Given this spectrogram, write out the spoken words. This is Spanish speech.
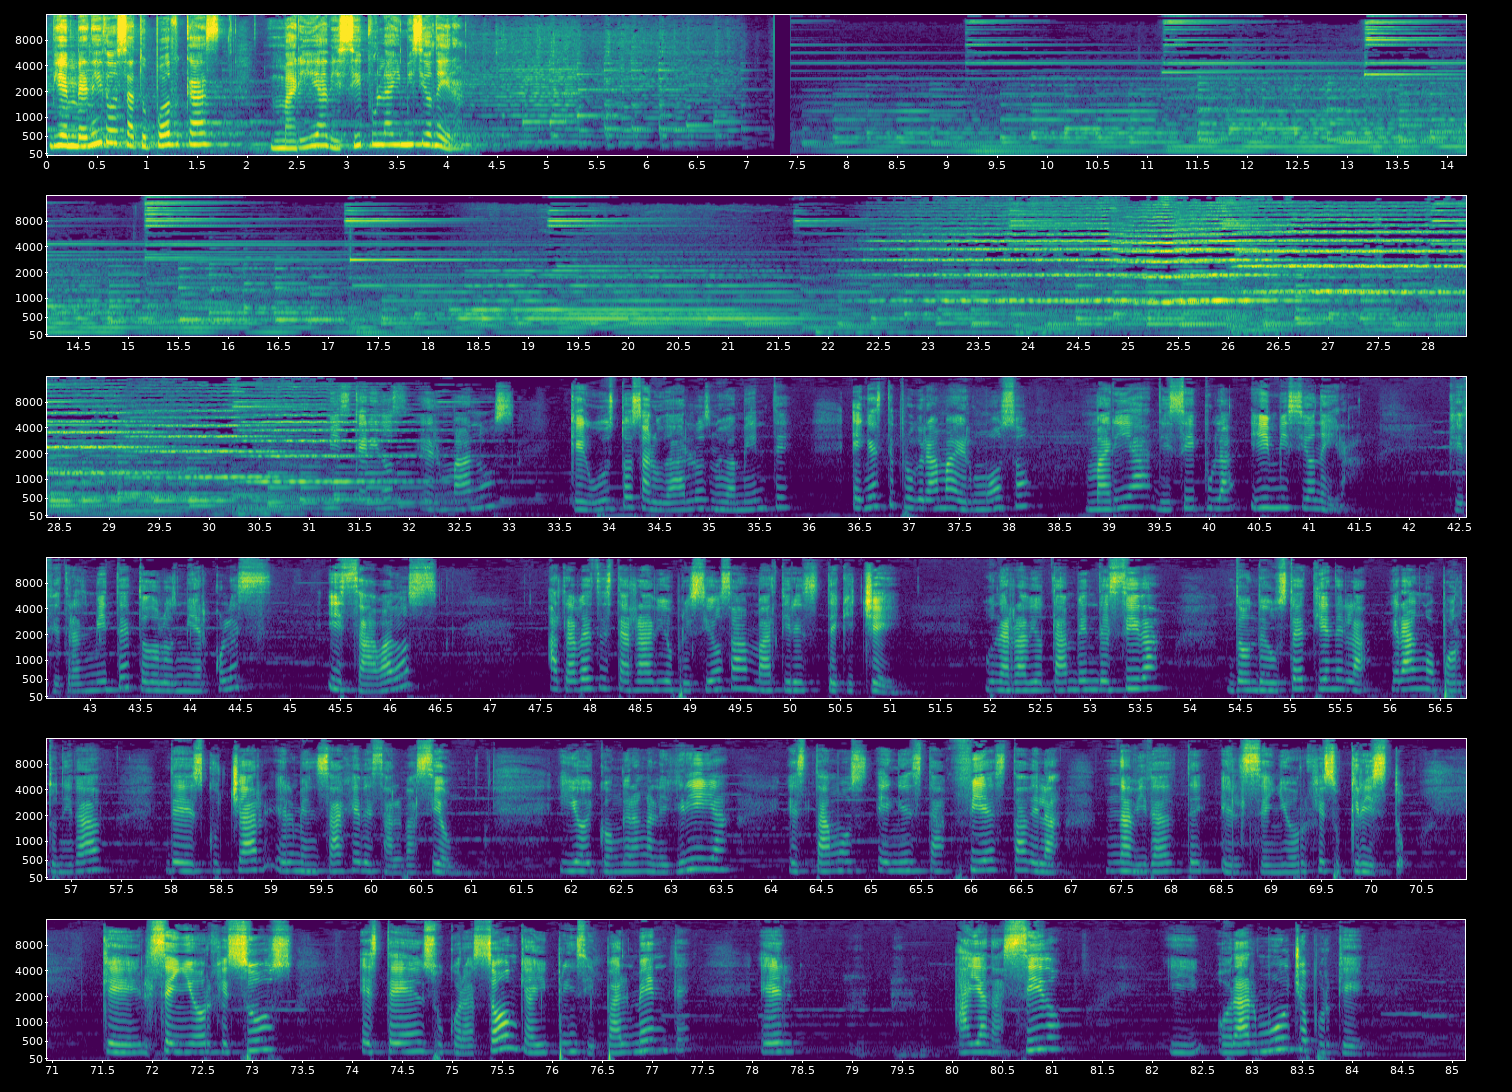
Bienvenidos a tu podcast María Discípula y Misionera. Hermoso María, discípula y misionera, que se transmite todos los miércoles y sábados a través de esta radio preciosa Mártires de una radio tan bendecida donde usted tiene la gran oportunidad de escuchar el mensaje de salvación. Y hoy con gran alegría estamos en esta fiesta de la Navidad del Señor Jesucristo. Que el Señor Jesús esté en su corazón, que ahí principalmente Él haya nacido y orar mucho porque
